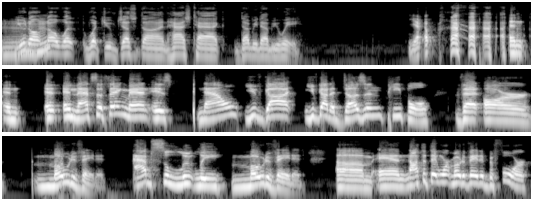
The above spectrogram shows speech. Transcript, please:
Mm-hmm. You don't mm-hmm. know what what you've just done. Hashtag WWE. Yep. and, and and and that's the thing, man. Is now you've got you've got a dozen people that are motivated absolutely motivated. Um, and not that they weren't motivated before,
